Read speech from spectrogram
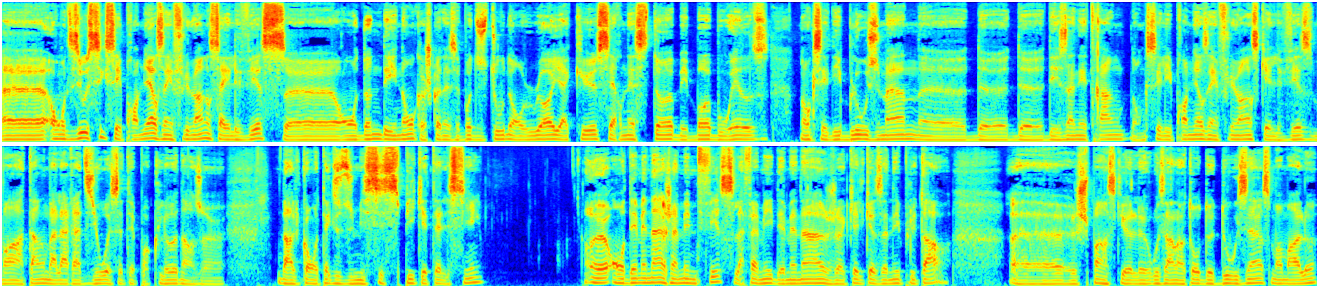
Euh, on dit aussi que ses premières influences à Elvis, euh, on donne des noms que je connaissais pas du tout, dont Roy Acus, Ernest Tubb et Bob Wills. Donc c'est des bluesmen de, de, des années 30. Donc c'est les premières influences qu'Elvis va entendre à la radio à cette époque-là dans un dans le contexte du Mississippi qui était le sien. on déménage à Memphis, la famille déménage quelques années plus tard. Euh, je pense qu'il a aux alentours de 12 ans à ce moment-là.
